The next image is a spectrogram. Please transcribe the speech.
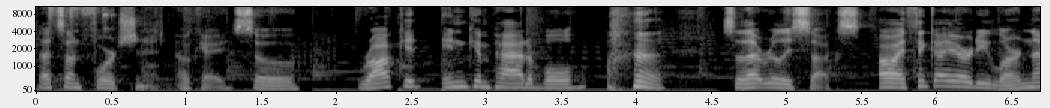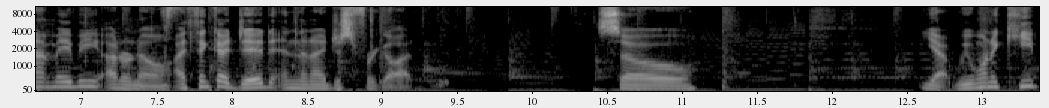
That's unfortunate. Okay, so rocket incompatible. so that really sucks. Oh, I think I already learned that maybe. I don't know. I think I did, and then I just forgot. So, yeah, we want to keep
